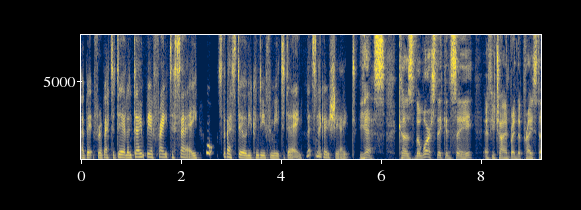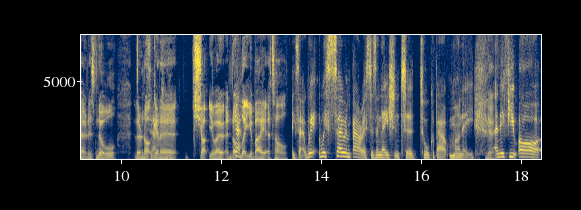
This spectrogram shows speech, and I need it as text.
a bit for a better deal. And don't be afraid to say, what's the best deal you can do for me today? Let's negotiate. Yes, because the worst they can say if you try and bring the price down is no. They're not going to shut you out and not Yeah. let you buy it at all. Exactly. We're, we're so embarrassed as a nation to talk about money. Yeah. And if you are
